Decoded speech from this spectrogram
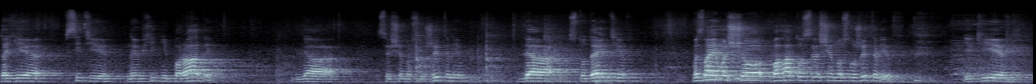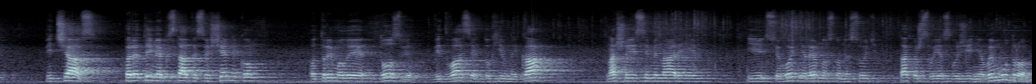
дає всі ті необхідні поради для священнослужителів, для студентів. Ми знаємо, що багато священнослужителів, які під час, перед тим, як стати священником, отримали дозвіл від вас, як духівника нашої семінарії, і сьогодні ревносно несуть також своє служіння. Ви мудро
